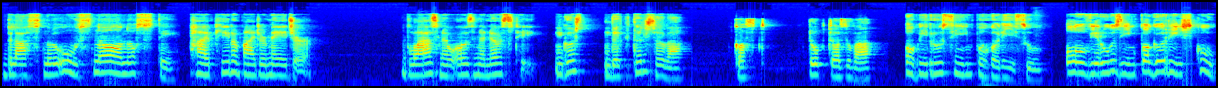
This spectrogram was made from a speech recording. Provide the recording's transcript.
Blasno usna nosti. Pipeta bider major. Blasno ozna nosti. Gost doktorsova. Kost doktorsova. O virusin pogorisu. O virusin pogorišku.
